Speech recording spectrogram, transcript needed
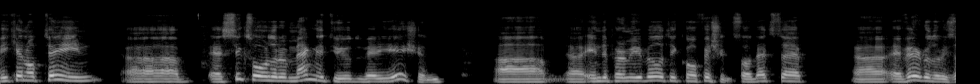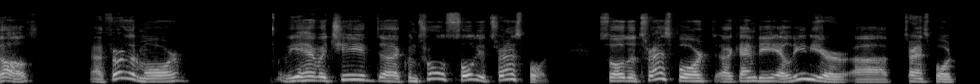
we can obtain a six order of magnitude variation in the permeability coefficient. So that's a, a very good result. furthermore, we have achieved uh, controlled solute transport. So the transport uh, can be a linear uh, transport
